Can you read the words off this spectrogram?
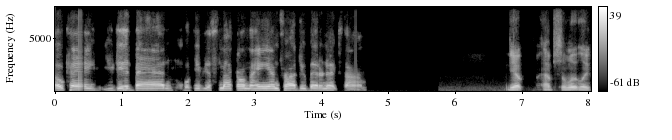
okay, you did bad. We'll give you a smack on the hand. Try to do better next time. Yep, absolutely.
